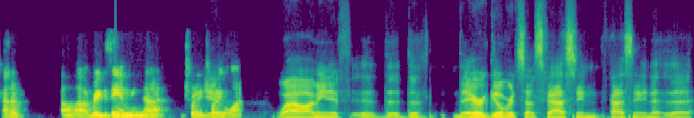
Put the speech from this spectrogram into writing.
kind of uh, re-examining that 2021. Yeah. Wow. I mean, if uh, the the the Arik Gilbert stuff's fascinating, fascinating. The, the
